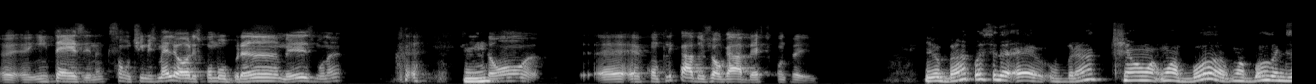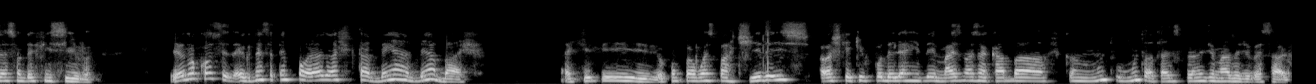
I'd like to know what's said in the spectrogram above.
É, em tese, né? Que são times melhores, como o Bran mesmo, né? Então é, é, complicado jogar aberto contra ele. E o Bran, é, o Bran tinha uma, uma, boa, uma boa organização defensiva. Eu não considero, nessa temporada eu acho que está bem, bem abaixo. A equipe, eu acompanho algumas partidas, eu acho que a equipe poderia render mais, mas acaba ficando muito, muito atrás, esperando demais o adversário.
